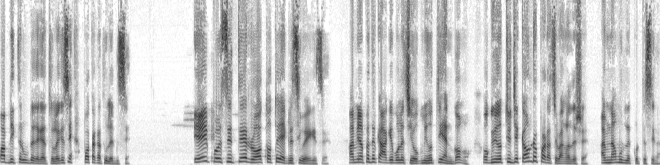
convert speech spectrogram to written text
পাবলিক তার উল্টা জায়গায় চলে গেছে, পতাকা তুলে দিচ্ছে এই পরিস্থিতিতে র ততই অ্যাগ্রেসিভ হয়ে গেছে। আমি আপনাদেরকে আগে বলেছি, অগ্নিহোত্রী অ্যান্ড গম অগ্নিহোত্রীর যে কাউন্টার পার্ট আছে বাংলাদেশে, আমি নাম উল্লেখ করতেছি না।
